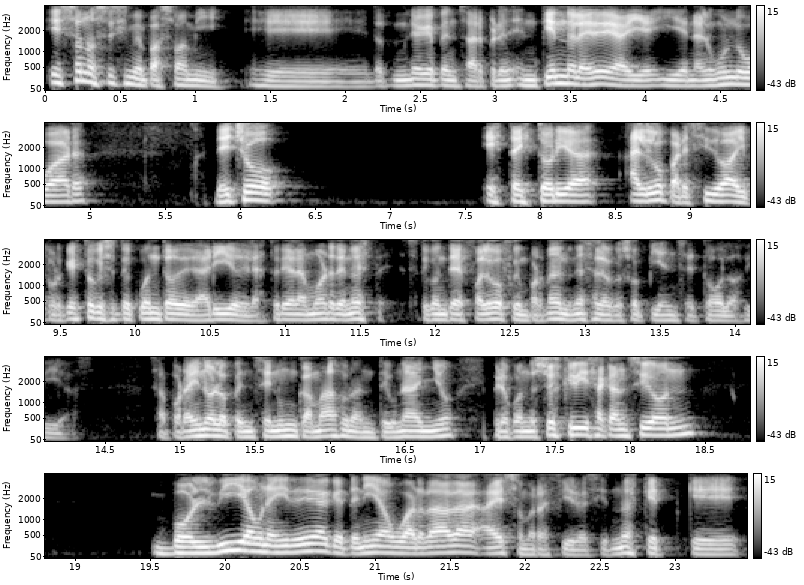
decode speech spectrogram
eso no sé si me pasó a mí. Eh, lo tendría que pensar. Pero entiendo la idea y, en algún lugar. De hecho, esta historia, algo parecido hay, porque esto que yo te cuento de Darío, de la historia de la muerte, no es, yo te conté fue algo fue importante, no es algo que yo piense todos los días. O sea, por ahí no lo pensé nunca más durante un año, pero cuando yo escribí esa canción, volví a una idea que tenía guardada, a eso me refiero. Es decir, no es que,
